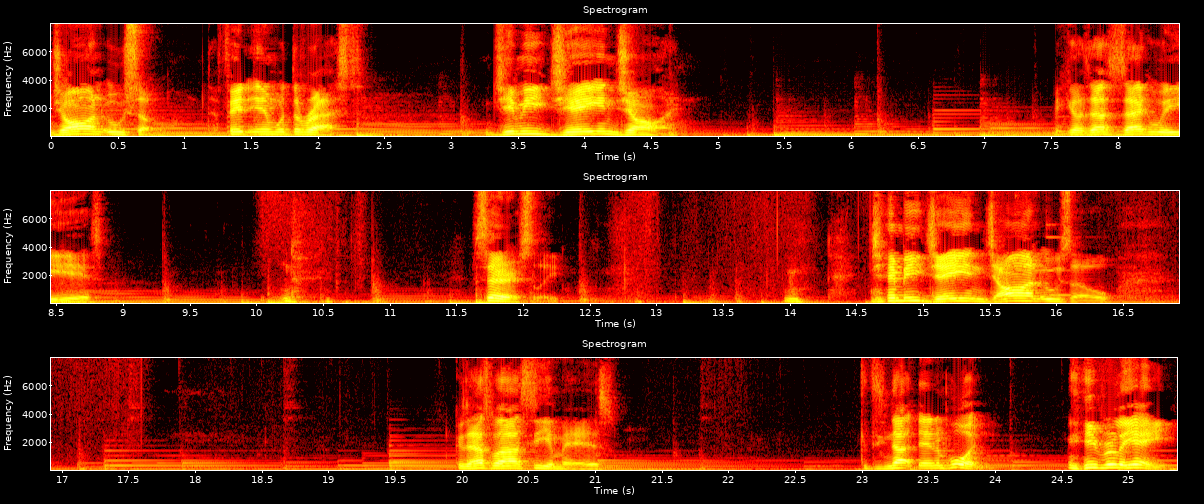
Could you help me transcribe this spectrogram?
John Uso to fit in with the rest. Jimmy Jey and John. Because that's exactly what he is. Seriously. Jimmy, Jey, and John Uso. Because that's what I see him as. Because he's not that important. He really ain't.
